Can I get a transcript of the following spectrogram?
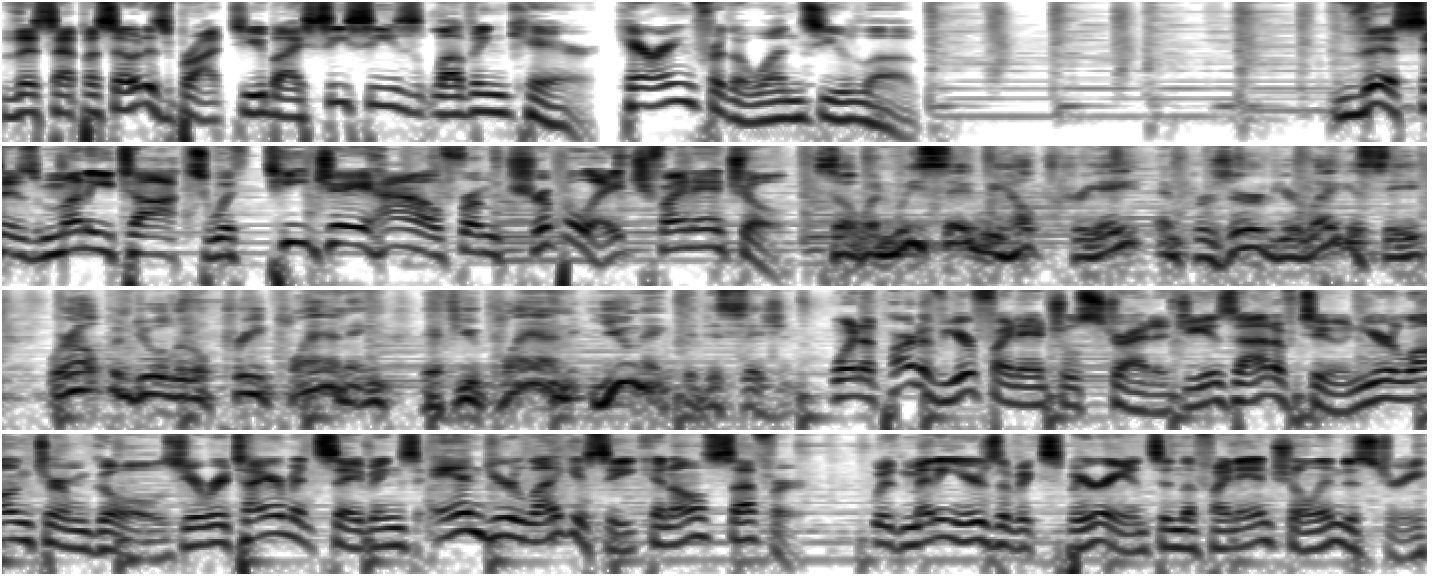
This episode is brought to you by CC's Loving Care, caring for the ones you love. This is Money Talks with TJ Howe from Triple H Financial. So, when we say we help create and preserve your legacy, we're helping do a little pre planning. If you plan, you make the decision. When a part of your financial strategy is out of tune, your long term goals, your retirement savings, and your legacy can all suffer. With many years of experience in the financial industry,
